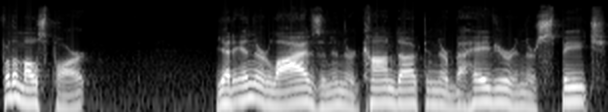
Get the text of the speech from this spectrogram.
for the most part. Yet in their lives and in their conduct, in their behavior, in their speech,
